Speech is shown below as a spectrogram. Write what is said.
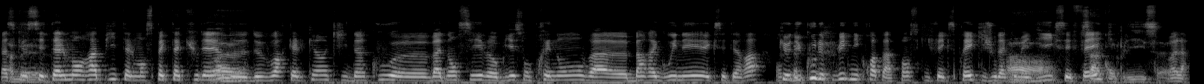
Parce Ah, que mais- c'est tellement rapide, tellement spectaculaire Ouais, de, ouais. de voir quelqu'un qui, d'un coup, euh, va danser, va oublier son prénom, va euh, baragouiner, etc. Que du coup, le public n'y croit pas, pense qu'il fait exprès, qu'il joue la comédie, Ah, que c'est C'est fake. accompli, ça. Voilà.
